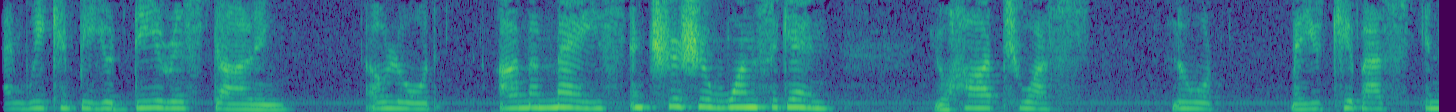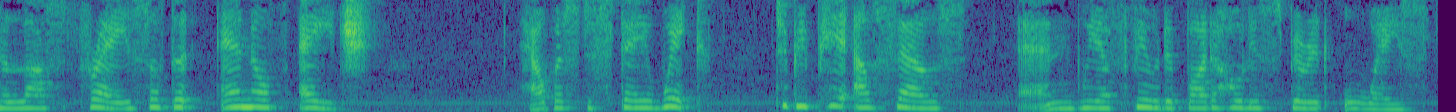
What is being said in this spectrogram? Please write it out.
and we can be your dearest darling. O oh Lord, I'm amazed and treasure once again your heart to us. Lord, may you keep us in the last phrase of the end of age. Help us to stay awake, to prepare ourselves, and we are filled by the Holy Spirit always.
